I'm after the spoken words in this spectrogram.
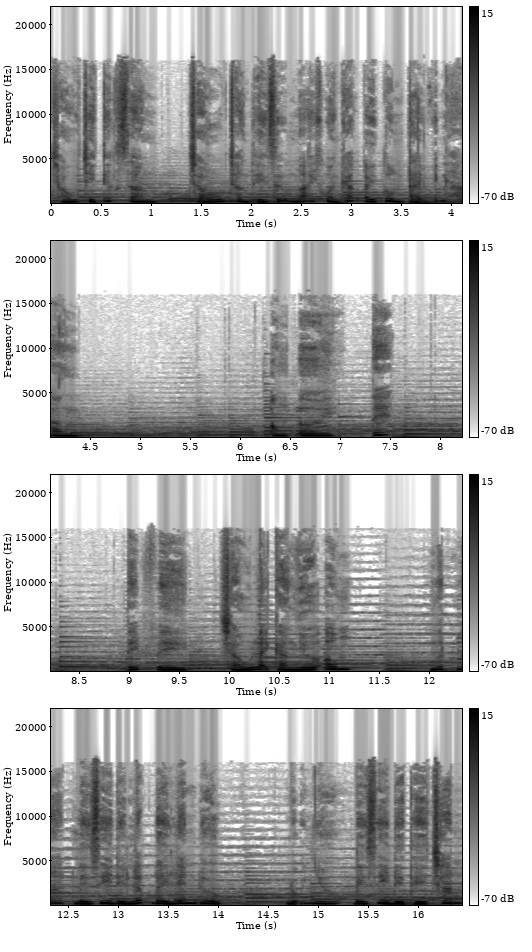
Cháu chỉ tiếc rằng cháu chẳng thể giữ mãi khoảnh khắc ấy tồn tại vĩnh hằng. Ông ơi, Tết. Tết về, cháu lại càng nhớ ông. Mất mát lấy gì để lấp đầy lên được? Nỗi nhớ lấy gì để thế chân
